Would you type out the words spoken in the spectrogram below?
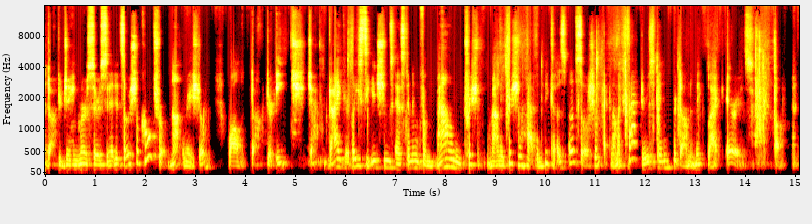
Dr. Jane Mercer said it's social cultural, not racial, while Dr. H. Jack Geiger placed the issues as stemming from malnutrition. Malnutrition happened because of social economic factors in predominantly black areas. Oh, and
